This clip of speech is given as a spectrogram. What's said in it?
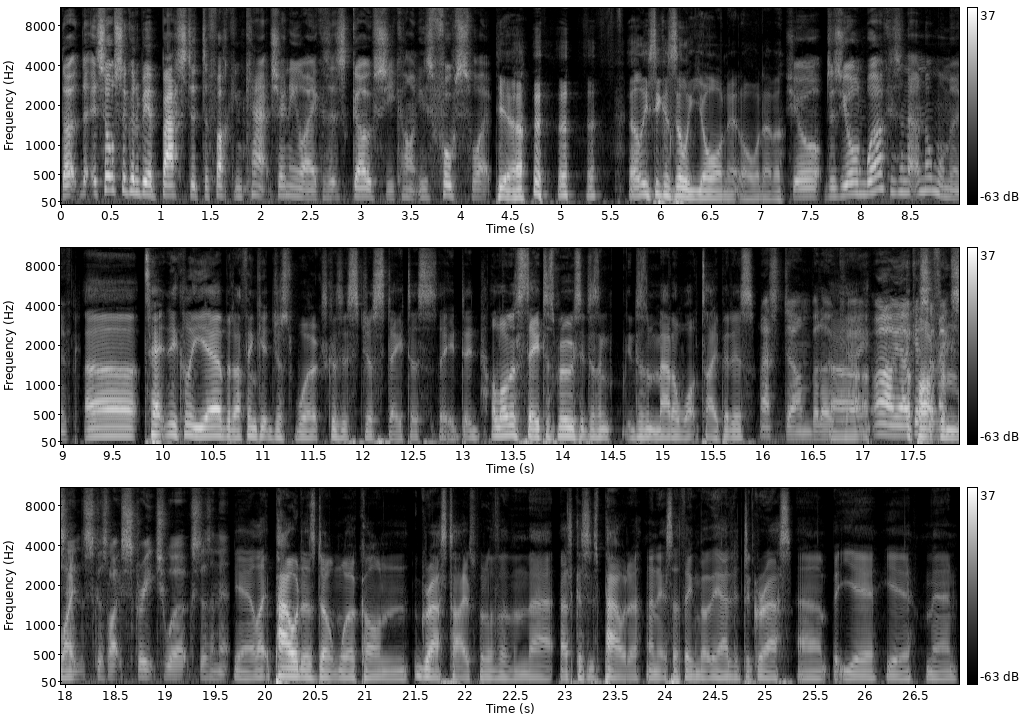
It's also going to be a bastard to fucking catch anyway because it's ghost, so you can't use False Swipe. yeah. At least he can still yawn it or whatever. Sure. Does yawn work? Isn't that a normal move? Uh, technically, yeah, but I think it just works because it's just status. It, it- a lot of status moves, it doesn't it doesn't matter what type it is. That's dumb, but okay. Uh, oh yeah, I guess that makes from, sense because like Screech works, doesn't it? Yeah, like powders don't work on grass types, but other than that, that's because it's powder and it's a thing that they added to grass. Um, but yeah, yeah, man,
